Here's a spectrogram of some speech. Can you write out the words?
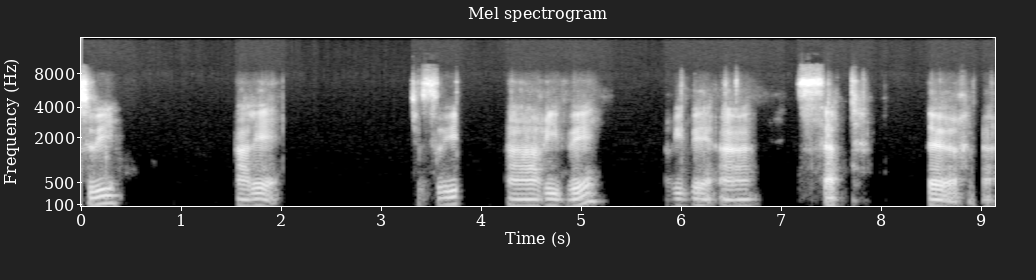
suis allé je suis arrivé arrivé à 7 heures นะ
